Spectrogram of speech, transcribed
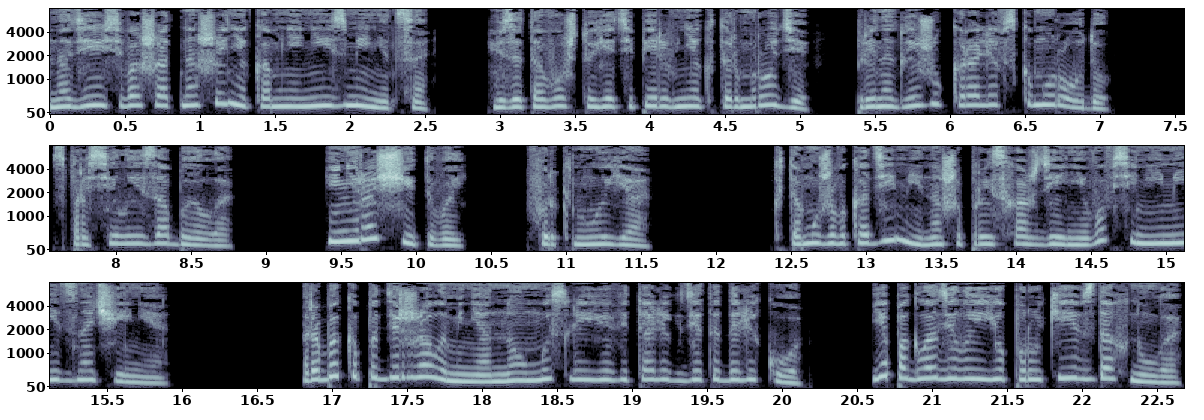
«Надеюсь, ваше отношение ко мне не изменится из-за того, что я теперь в некотором роде принадлежу к королевскому роду», — спросила Изабелла. «И не рассчитывай», — фыркнула я. К тому же в академии наше происхождение вовсе не имеет значения. Ребекка поддержала меня, но мысли ее витали где-то далеко. Я погладила ее по руке и вздохнула.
